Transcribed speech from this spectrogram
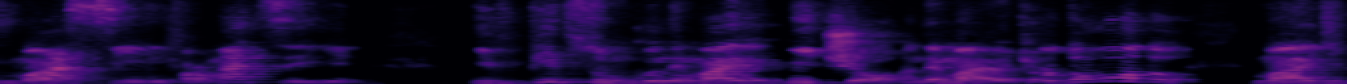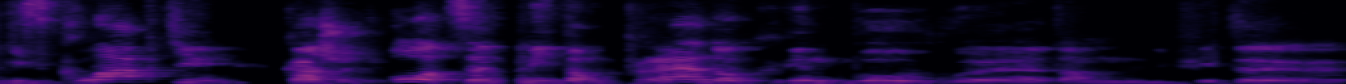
масі інформації, і в підсумку не мають нічого. Не мають родоводу, мають якісь клапті, кажуть: о, це мій там предок. Він був е, там від е,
